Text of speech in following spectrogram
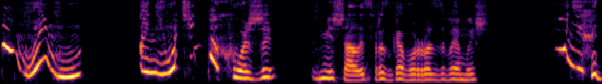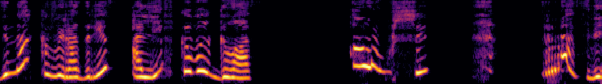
«По-моему, они очень похожи», — вмешалась в разговор розовая мышь. «У них одинаковый разрез оливковых глаз, а уши Разве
